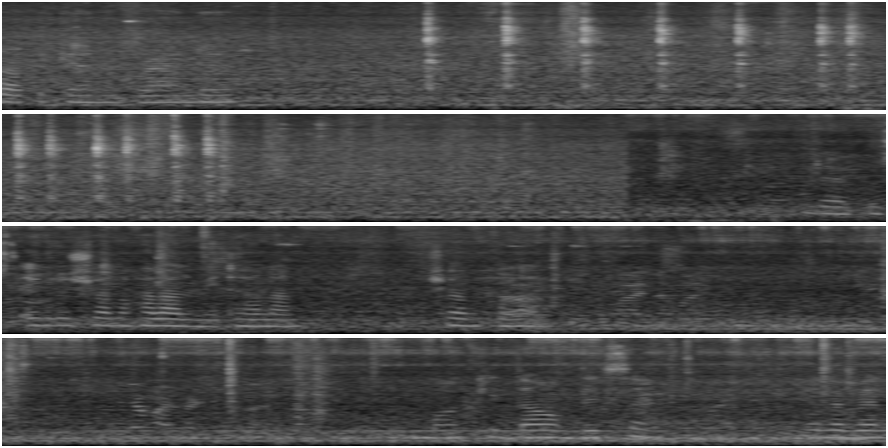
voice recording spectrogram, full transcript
Tropicana ব্র্যান্ডের ড্রাই ফ্রুটস এগুলো সব হালাল মিট হালাল সব হালাল মা কি দাম দেখছেন ইলেভেন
